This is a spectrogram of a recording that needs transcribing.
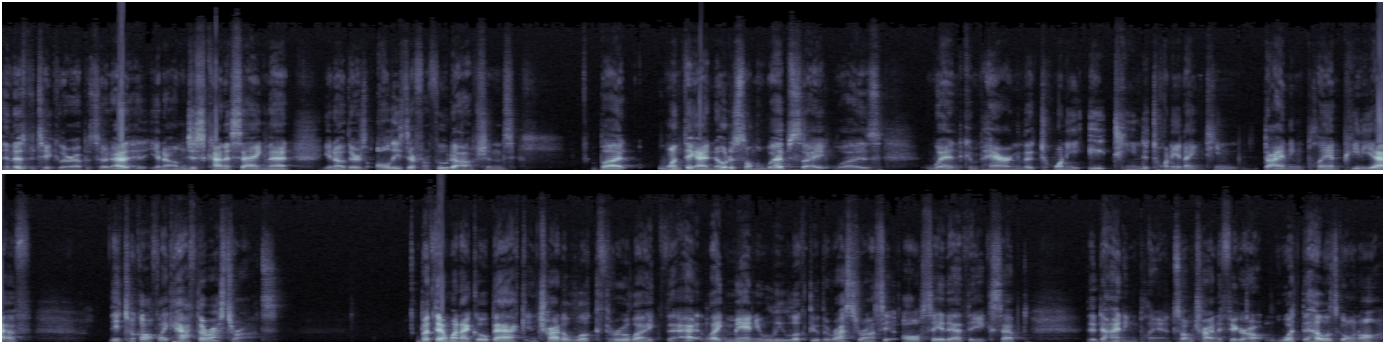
in this particular episode, I, you know, I'm just kind of saying that, you know, there's all these different food options. But one thing I noticed on the website was when comparing the 2018 to 2019 dining plan PDF, they took off like half the restaurants. But then when I go back and try to look through like the uh, like manually look through the restaurants, they all say that they accept the dining plan. So I'm trying to figure out what the hell is going on.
